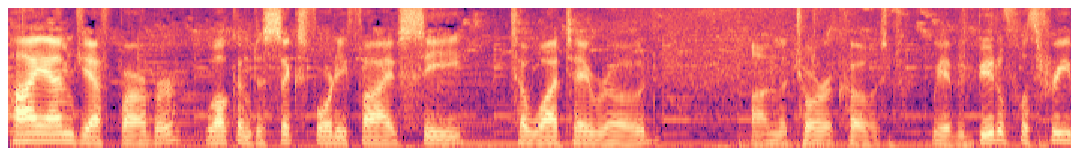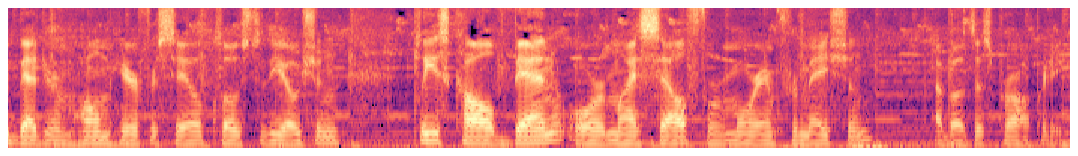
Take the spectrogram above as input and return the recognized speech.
Hi, I'm Jeff Barber. Welcome to 645C Te Awaite Road on the Tora Coast. We have a beautiful three bedroom home here for sale close to the ocean. Please call Ben or myself for more information about this property.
